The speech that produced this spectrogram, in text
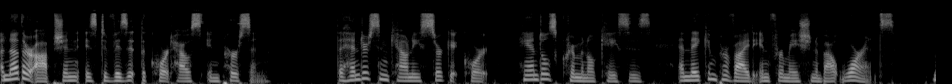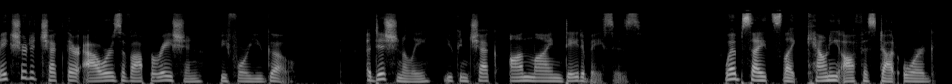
Another option is to visit the courthouse in person. The Henderson County Circuit Court handles criminal cases and they can provide information about warrants. Make sure to check their hours of operation before you go. Additionally, you can check online databases. Websites like countyoffice.org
